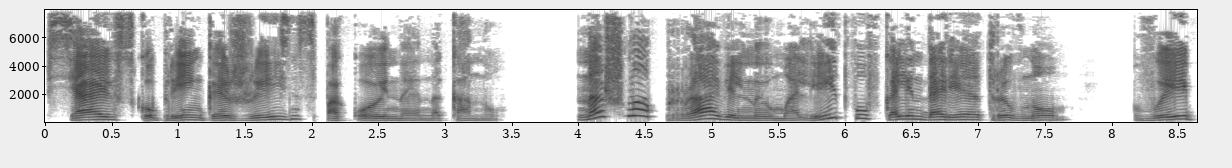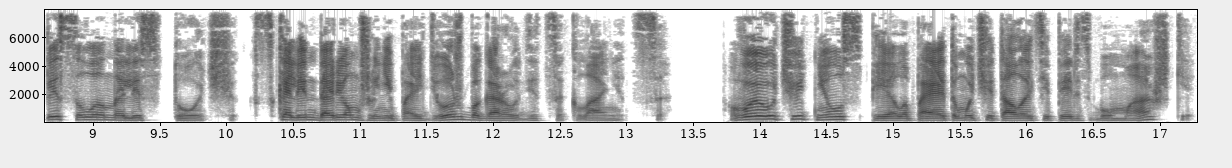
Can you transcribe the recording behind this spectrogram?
Вся их скупренькая жизнь спокойная на кону. Нашла правильную молитву в календаре отрывном, выписала на листочек. С календарем же не пойдешь, Богородице, кланяться. Выучить не успела, поэтому читала теперь с бумажки,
